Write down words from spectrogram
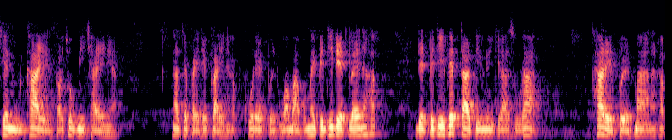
เช่นค่ายสอโชคมีชัยเนี่ย น่าจะไปได้ไกลนะครับ คู่แรกเปิดหัวมาผมให้เป็นที่เด็ดเลยนะครับ เด็ดไปที่เพชรตาปีหนึ่งกีฬาสุราษฎร์ถ้าเด็ดเปิดมานะครับ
